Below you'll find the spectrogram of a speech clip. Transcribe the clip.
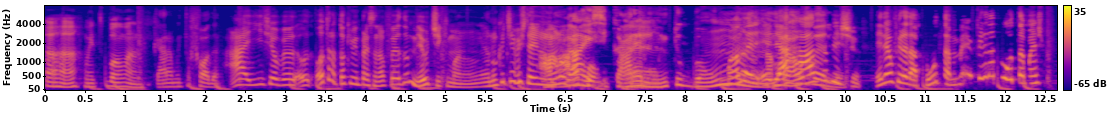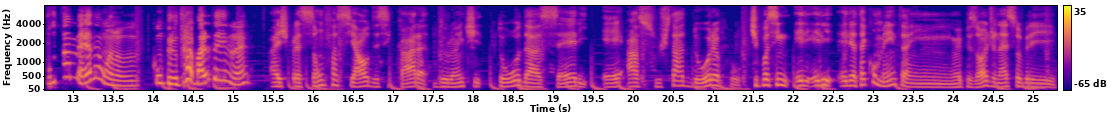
Aham, muito bom, mano. Cara, muito foda. Aí, deixa eu ver. Outro ator que me impressionou foi o do Miltic, mano. Eu nunca tinha visto ele em nenhum ah, lugar, pô. esse cara é, É. muito bom, Mano, mano. ele, ele moral, arrasa, velho. bicho. Ele é um filho da puta, é filho da puta, mas puta merda, mano. Cumpriu o trabalho dele, né? A expressão facial desse cara durante toda a série é assustadora, pô. Tipo assim, ele, ele, ele até comenta em um episódio, né, sobre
